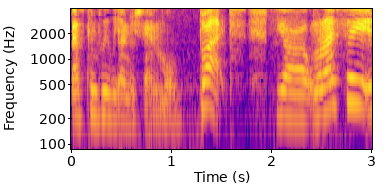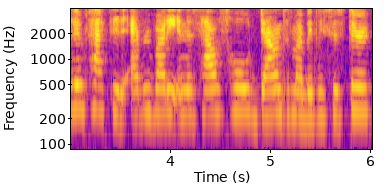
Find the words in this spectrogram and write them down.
That's completely understandable. But, y'all, when I say it impacted everybody in this household down to my baby sister,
